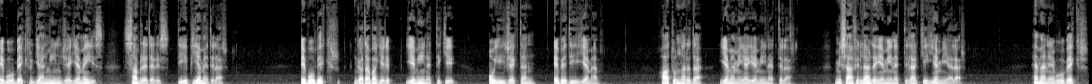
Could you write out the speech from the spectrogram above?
Ebu Bekr gelmeyince yemeyiz, sabrederiz deyip yemediler. Ebu Bekr gadaba gelip yemin etti ki o yiyecekten ebedi yemem. Hatunları da yememeye yemin ettiler. Misafirler de yemin ettiler ki yemeyeler. Hemen Ebu Bekr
